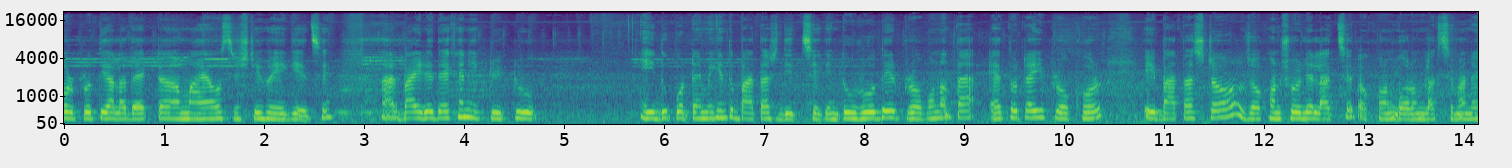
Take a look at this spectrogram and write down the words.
ওর প্রতি আলাদা একটা মায়াও সৃষ্টি হয়ে গিয়েছে। আর বাইরে দেখেন একটু একটু এই দুপুর টাইমে কিন্তু বাতাস দিচ্ছে, কিন্তু রোদের প্রবণতা এতটাই প্রখর, এই বাতাসটাও যখন শরীরে লাগছে তখন গরম লাগছে মানে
